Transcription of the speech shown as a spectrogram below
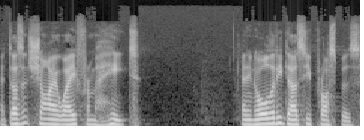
it doesn't shy away from heat. And in all that he does, he prospers.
